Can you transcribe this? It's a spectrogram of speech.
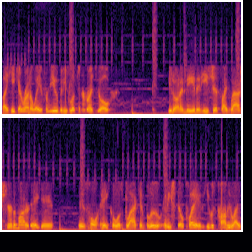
Like he can run away from you, but he's looking to run you over. You know what I mean? And he's just like last year in the Mater Dei game, his whole ankle was black and blue, and he still played. He was probably like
